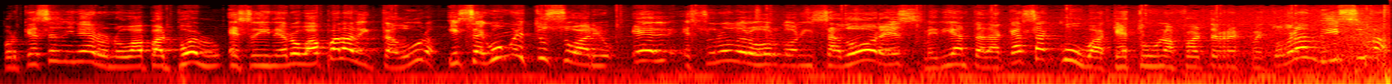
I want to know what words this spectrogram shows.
Porque ese dinero no va para el pueblo, ese dinero va para la dictadura. Y según este usuario, él es uno de los organizadores mediante la Casa Cuba, que esto es una falta de respeto grandísima.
